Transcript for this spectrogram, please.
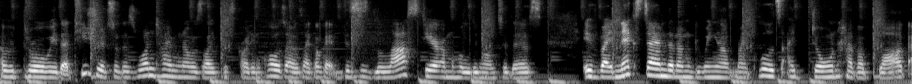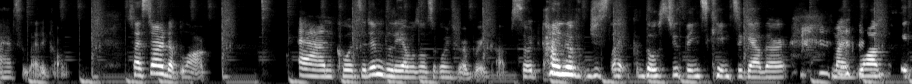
I would throw away that t-shirt. So this one time when I was like discarding clothes, I was like, okay, this is the last year I'm holding on to this. If by next time that I'm giving out my clothes, I don't have a blog, I have to let it go. So I started a blog. And coincidentally, I was also going through a breakup. So it kind of just like those two things came together. My blog, it,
